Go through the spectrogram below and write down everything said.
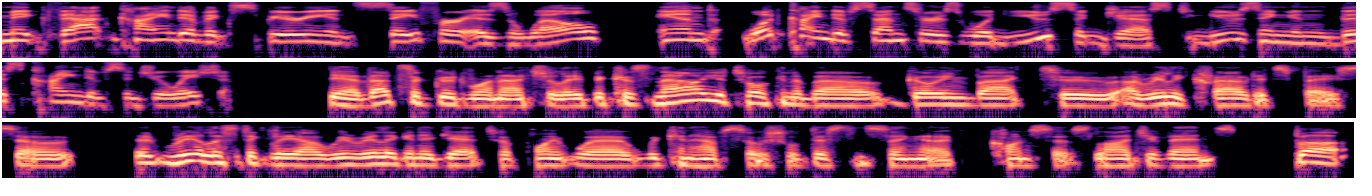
make that kind of experience safer as well? And what kind of sensors would you suggest using in this kind of situation? Yeah, that's a good one, actually, because now you're talking about going back to a really crowded space. So, uh, realistically, are we really going to get to a point where we can have social distancing at concerts, large events? But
